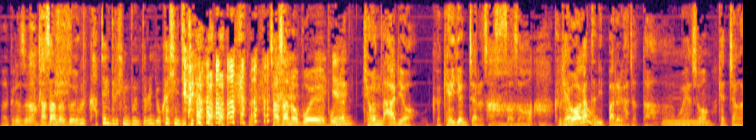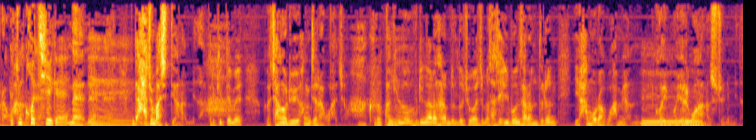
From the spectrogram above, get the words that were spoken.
어, 그래서 자산어도 이걸 갑자기 들으신 분들은 욕하신 줄. 자산어보에 보면 예. 견아려 그 개견자를 아, 써서 아, 개와 같은 이빨을 가졌다고 음. 해서 개장을 하고 하는데 좀 거칠게. 네, 네, 네. 근데 아주 맛이 뛰어납니다. 그렇기 때문에 그 장어류의 황제라고 하죠. 아, 그렇군요. 아주 뭐 우리나라 사람들도 좋아하지만 사실 일본 사람들은 이 하모라고 하면 음. 거의 뭐 열광하는 수준입니다.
